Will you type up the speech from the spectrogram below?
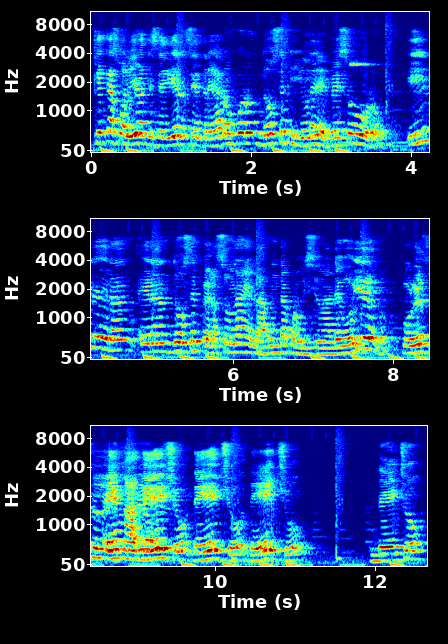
qué casualidad que se, dieron, se entregaron fueron 12 millones de pesos oro y eran, eran 12 personas en la Junta Provisional de Gobierno. Por eso es más, de hecho, de hecho, de hecho, de hecho,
